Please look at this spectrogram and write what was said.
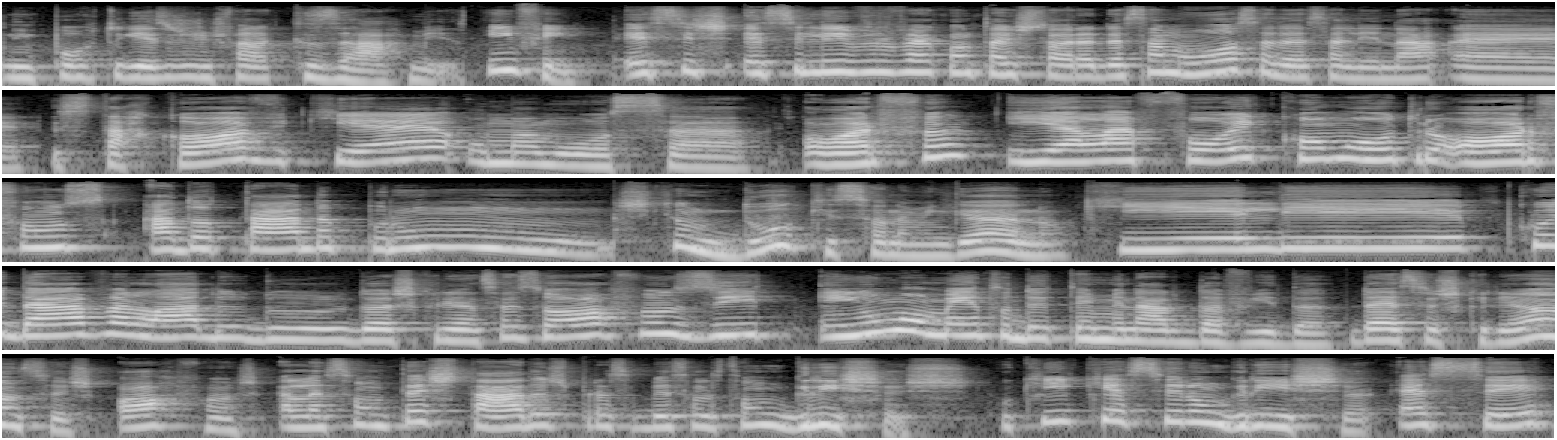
em português a gente fala czar mesmo. Enfim, esse, esse livro vai contar a história dessa moça, dessa Lina é, Starkov, que é uma moça órfã e ela foi, como outros órfãos, adotada por um, acho que um duque, se eu não me engano, que ele cuidava lá do, do, das crianças órfãs e em um momento determinado da vida dessas crianças órfãs, elas são testadas para saber se elas são grixas. O que é ser um grisha? É ser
